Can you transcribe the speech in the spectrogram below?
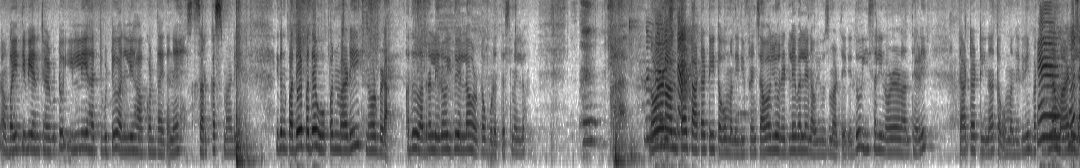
ನಾವು ಬೈತೀವಿ ಅಂತ ಹೇಳ್ಬಿಟ್ಟು ಇಲ್ಲಿ ಹತ್ಬಿಟ್ಟು ಅಲ್ಲಿ ಹಾಕ್ಕೊಳ್ತಾ ಇದ್ದಾನೆ. ಸರ್ಕಸ್ ಮಾಡಿ ಇದನ್ನು ಪದೇ ಪದೇ ಓಪನ್ ಮಾಡಿ ನೋಡಬೇಡ. ಅದು ಅದರಲ್ಲಿರೋ ಇದು ಎಲ್ಲ ಹೊರಟೋಗ್ಬಿಡುತ್ತೆ ಸ್ಮೆಲ್ಲು ನೋಡೋಣ ಅಂತ ಟಾಟಾ ಟೀ ತೊಗೊಂಬಂದಿದ್ದೀವಿ ಫ್ರೆಂಡ್ಸ್ ಯಾವಾಗಲೂ ರೆಡ್ ಲೇಬಲ್ಲೇ ನಾವು ಯೂಸ್ ಮಾಡ್ತಾ ಇದ್ದಿದ್ದು. ಈ ಸಲ ನೋಡೋಣ ಅಂತ ಹೇಳಿ ಟಾಟಾ ಟೀನ ತೊಗೊಂಬಂದಿದ್ದೀವಿ ಬಟ್ ಇನ್ನೂ ಮಾಡಿಲ್ಲ.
